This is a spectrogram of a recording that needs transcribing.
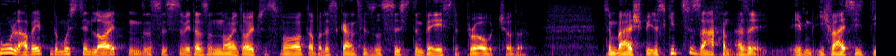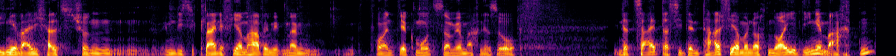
cool, aber eben, du musst den Leuten, das ist wieder so ein neudeutsches Wort, aber das Ganze so System-Based Approach, oder? Zum Beispiel. Es gibt so Sachen, also eben, ich weiß die Dinge, weil ich halt schon eben diese kleine Firma habe mit meinem Freund Dirk Mohn zusammen. Wir machen ja so in der Zeit, dass die Dentalfirma noch neue Dinge machten,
